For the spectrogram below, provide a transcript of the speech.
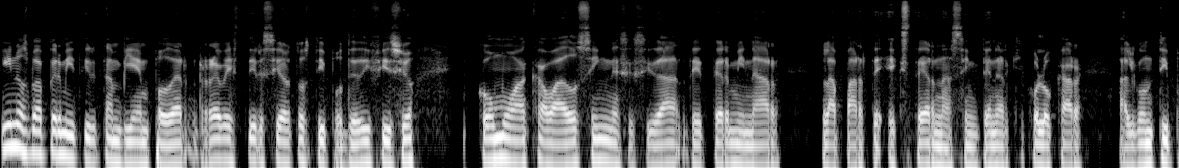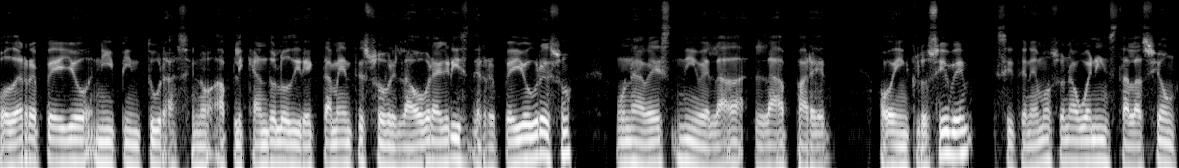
y nos va a permitir también poder revestir ciertos tipos de edificio como acabado sin necesidad de terminar la parte externa, sin tener que colocar algún tipo de repello ni pintura, sino aplicándolo directamente sobre la obra gris de repello grueso una vez nivelada la pared. O inclusive si tenemos una buena instalación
